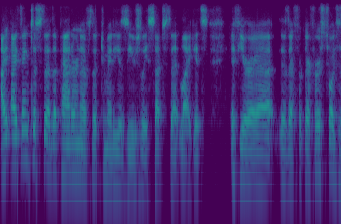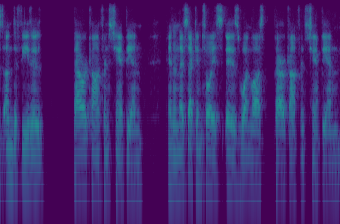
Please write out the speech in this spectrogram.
I, I think just the, the pattern of the committee is usually such that like it's if you're uh, their, their first choice is undefeated power conference champion and then their second choice is one loss power conference champion,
